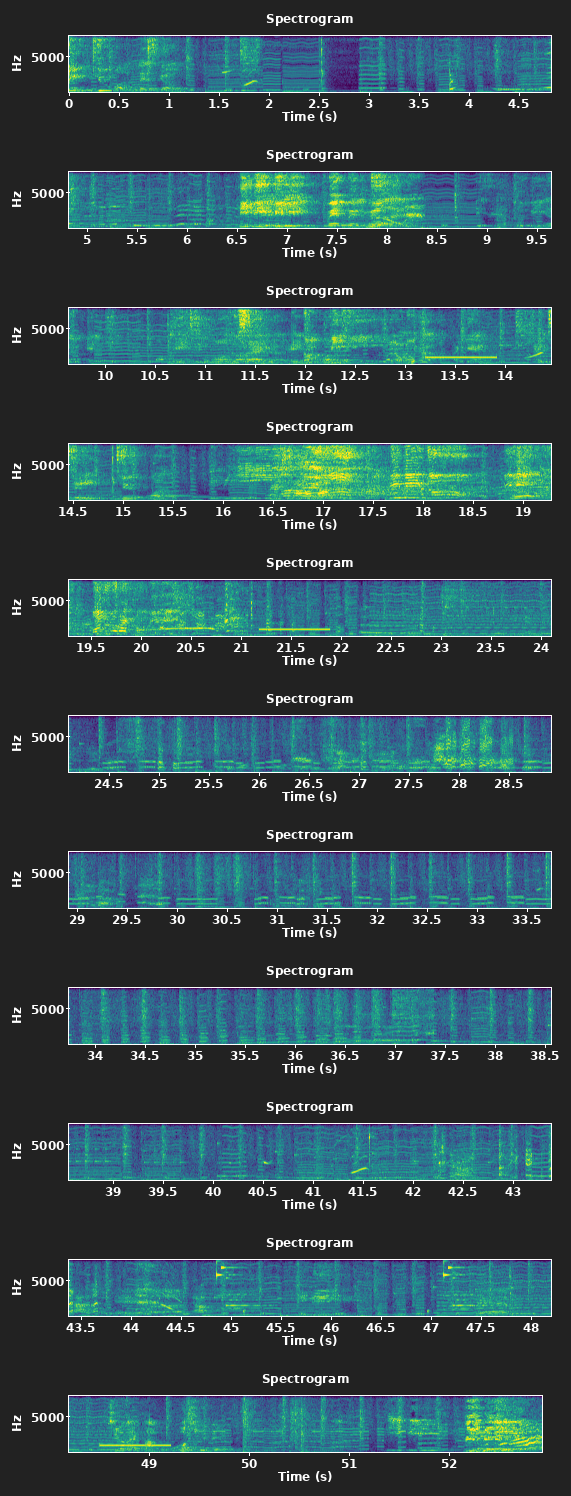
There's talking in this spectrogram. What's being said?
Three, two, one, let's go. Bibi, Bibi, wait, wait. No. It has to be uh, an engine. On engine, motorcycle, engine, not Bibi. Again. Three, two, one. โอเคเออครับดีดีเจมส์ชื่ออะไรครับ what's your name BB BB BB are you ready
